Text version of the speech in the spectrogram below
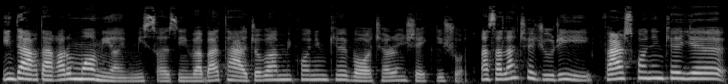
این دغدغه رو ما میایم می‌سازیم و بعد تعجبم می‌کنیم که وا چرا این شکلی شد؟ مثلا چه جوری فرض کنیم که یه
